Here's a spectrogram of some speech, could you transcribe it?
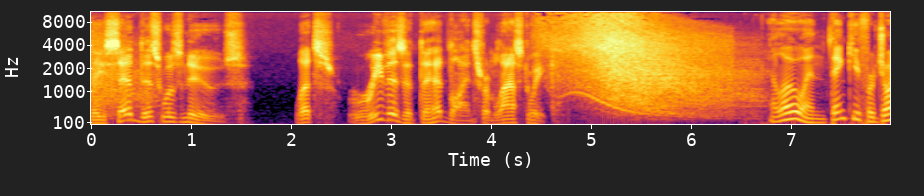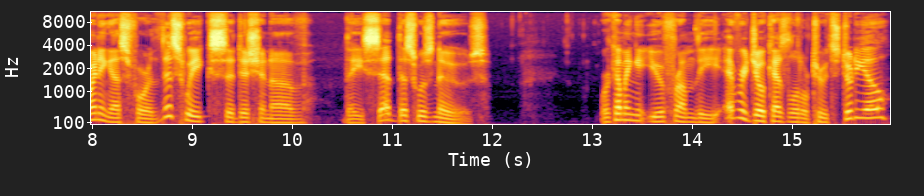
They said this was news. Let's revisit the headlines from last week. Hello, and thank you for joining us for this week's edition of They Said This Was News. We're coming at you from the Every Joke Has a Little Truth studio.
